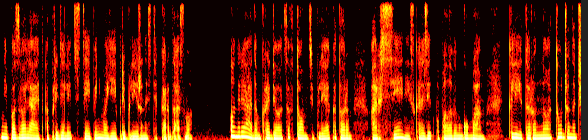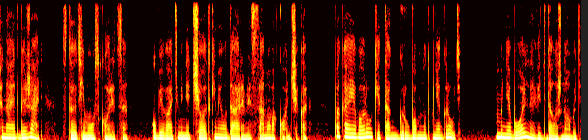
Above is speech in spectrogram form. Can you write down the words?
не позволяет определить степень моей приближенности к оргазму. Он рядом крадется в том тепле, которым Арсений скользит по половым губам, клитору, но тут же начинает бежать, стоит ему ускориться, убивать меня четкими ударами с самого кончика, пока его руки так грубо мнут мне грудь. Мне больно ведь должно быть.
